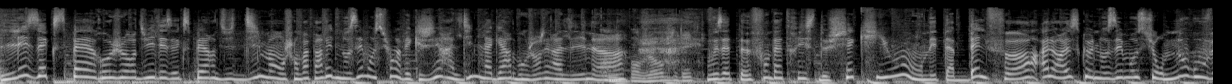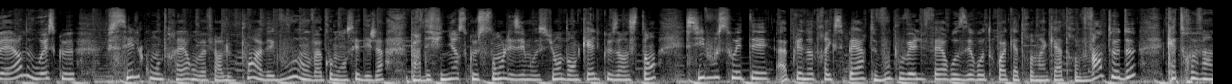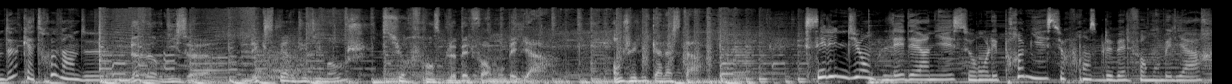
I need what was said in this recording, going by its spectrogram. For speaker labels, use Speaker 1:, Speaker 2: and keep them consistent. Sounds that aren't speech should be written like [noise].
Speaker 1: Les experts aujourd'hui, les experts du dimanche. On va parler de nos émotions avec Géraldine Lagarde. Bonjour Géraldine.
Speaker 2: Bonjour Angélique.
Speaker 1: Vous êtes fondatrice de Shake You. On est à Belfort. Alors, est-ce que nos émotions nous gouvernent ou est-ce que c'est le contraire? On va faire le point avec vous. On va commencer déjà par définir ce que sont les émotions dans quelques instants. Si vous souhaitez appeler notre experte, vous pouvez le faire au 03 84 22 82 82.
Speaker 3: 9h10h, l'expert du dimanche sur France Bleu Belfort Montbéliard. Angélique Alasta.
Speaker 1: Céline Dion, les derniers seront les premiers sur France Bleu Belfort Montbéliard.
